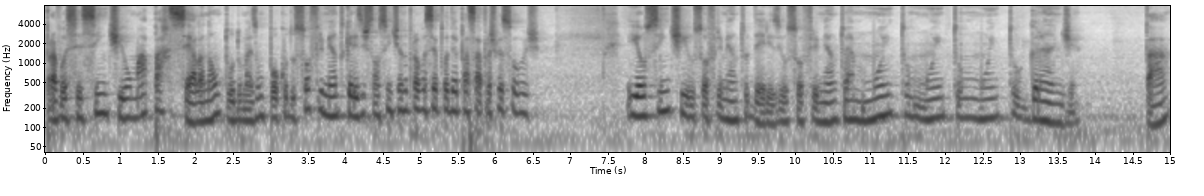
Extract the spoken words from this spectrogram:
para você sentir uma parcela, não tudo, mas um pouco do sofrimento que eles estão sentindo para você poder passar para as pessoas. E eu senti o sofrimento deles, e o sofrimento é muito, muito, muito grande, tá?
